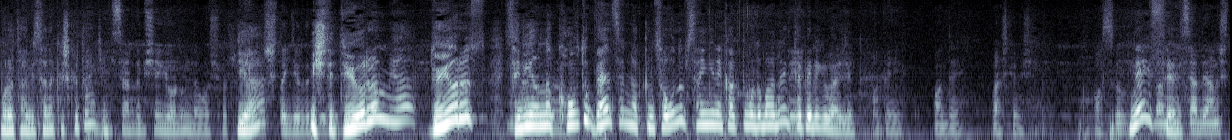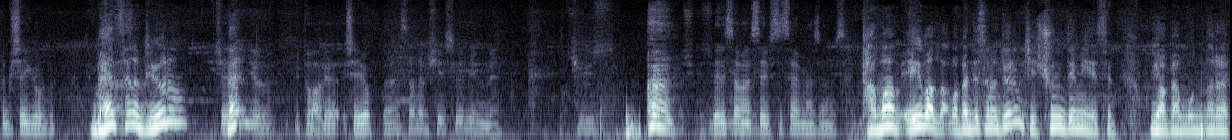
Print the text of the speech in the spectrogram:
Murat abi sana kışkırtan kim? Bilgisayarda bir şey gördüm de boş ver. Ya Yanlışlıkla girdim. işte diyorum ya. Duyuyoruz. Senin yanına kovdu. Ben senin hakkını savundum. Sen yine kalktın orada bana dedin değil. tepeli güvercin. O değil. O değil. Başka bir şey. Asıl Neyse. ben bilgisayarda yanlışlıkla bir şey gördüm. Ben sana diyorum. Şeyden Ben- girdim. Ütopya şey yok. Ben sana bir şey söyleyeyim mi? 200 Beni seven sevsin sevmeyen sevmesin. Tamam eyvallah ama ben de sana diyorum ki şunu demeyesin. Ya ben bunlara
